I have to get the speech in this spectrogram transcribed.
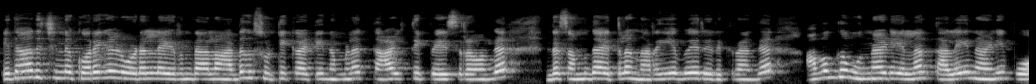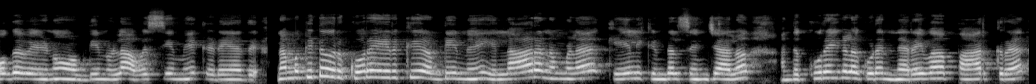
ஏதாவது சின்ன குறைகள் உடல்ல இருந்தாலும் அதை சுட்டி காட்டி நம்மளை தாழ்த்தி பேசுறவங்க இந்த சமுதாயத்துல நிறைய பேர் இருக்கிறாங்க. அவங்க முன்னாடி எல்லாம் தலை நாணி போக வேணும் அப்படின்னு உள்ள அவசியமே கிடையாது. நம்ம கிட்ட ஒரு குறை இருக்கு அப்படின்னு எல்லாரும் நம்மளை கேலி கிண்டல் செஞ்சாலும் அந்த குறைகளை கூட நிறைவா பார்க்கிற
